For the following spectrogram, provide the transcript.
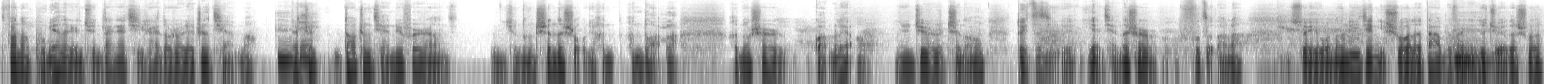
放到普遍的人群，大家其实还都是为了挣钱嘛。嗯但挣，到挣钱这份儿上，你就能伸的手就很很短了，很多事儿管不了，因为就是只能对自己眼前的事儿负责了。所以我能理解你说的，大部分人就觉得说，嗯，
